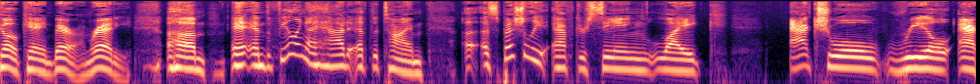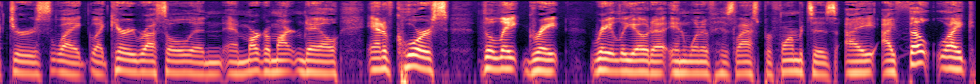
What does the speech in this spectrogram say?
Cocaine Bear, I'm ready." Um, and, and the feeling I had at the time, uh, especially after seeing like actual real actors like like Keri Russell and and Margot Martindale, and of course the late great Ray Liotta in one of his last performances, I I felt like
